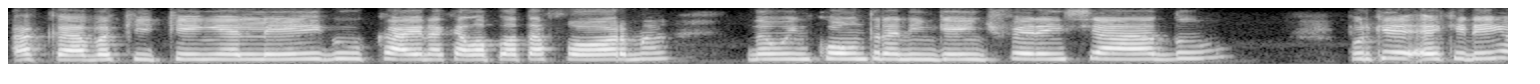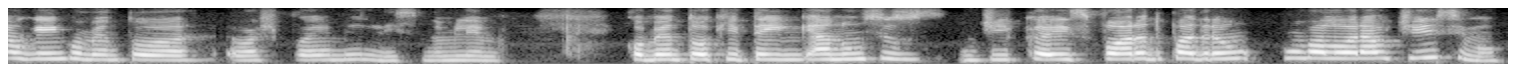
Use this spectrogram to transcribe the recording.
acaba que quem é leigo cai naquela plataforma, não encontra ninguém diferenciado. Porque é que nem alguém comentou, eu acho que foi a Melissa, não me lembro. Comentou que tem anúncios de cães fora do padrão com valor altíssimo,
